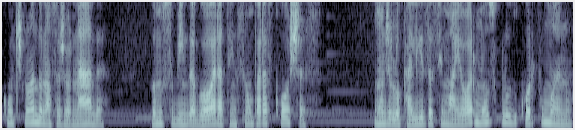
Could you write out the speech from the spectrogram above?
Continuando nossa jornada, vamos subindo agora a atenção para as coxas, onde localiza-se o maior músculo do corpo humano,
